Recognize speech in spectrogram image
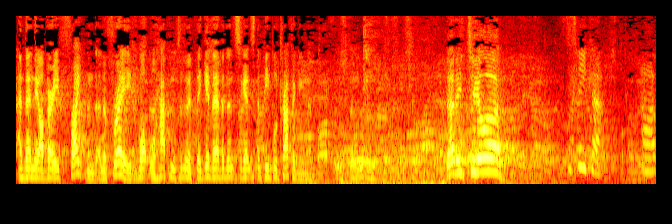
and then they are very frightened and afraid of what will happen to them if they give evidence against against the people trafficking them. Dari Taylor. Mr. Speaker, uh,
